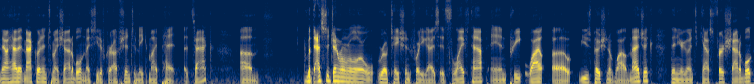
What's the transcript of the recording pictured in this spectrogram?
Now I have it macroed into my Shadow Bolt and my Seed of Corruption to make my pet attack. Um, but that's the general rotation for you guys. It's life tap and pre wild uh, use potion of wild magic. Then you're going to cast first shadow bolt.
